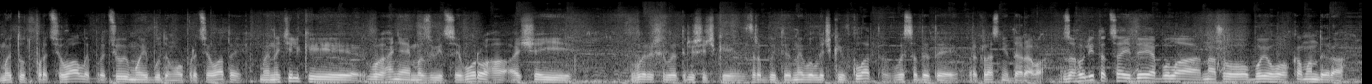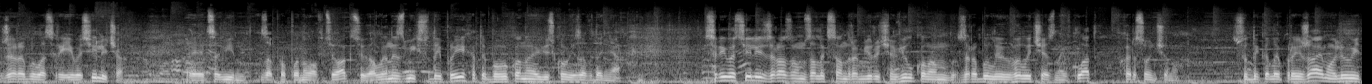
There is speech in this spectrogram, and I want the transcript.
Ми тут працювали, працюємо і будемо працювати. Ми не тільки виганяємо звідси ворога, а ще й вирішили трішечки зробити невеличкий вклад, висадити прекрасні дерева. Взагалі-то ця ідея була нашого бойового командира Жеребила Сергія Васильовича. Е, Це він запропонував цю акцію, але не зміг сюди приїхати, бо виконує військові завдання. Сергій Васильович разом з Олександром Юрійовичем Вілколом зробили величезний вклад в Херсонщину. Сюди, коли приїжджаємо, люди,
